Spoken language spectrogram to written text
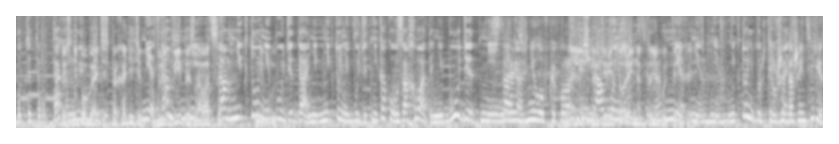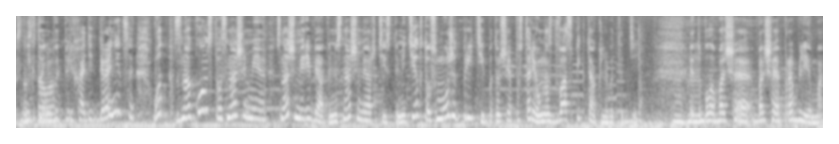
вот это вот так. То есть не пугайтесь, проходите Нет, в там, любви признаваться. Там никто не, не будет. будет, да, ни, никто не будет, никакого захвата не будет. Ни, Ставить никак... в неловкое положение. На личную территорию нет, никто не будет нет, переходить. Нет, нет, никто не будет Слушайте, переходить. уже даже интересно Никто стало. не будет переходить границы. Вот знакомство с нашими, с нашими ребятами, с нашими артистами. Те, кто сможет прийти, потому что, я повторяю, у нас два спектакля в этот день. Угу. Это была большая, большая проблема.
